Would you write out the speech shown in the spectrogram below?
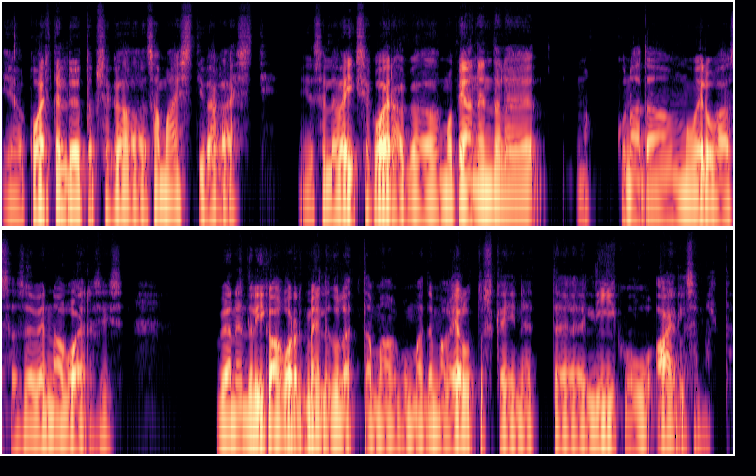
ja koertel töötab see ka sama hästi, väga hästi ja selle väikse koeraga ma pean endale, noh, kuna ta on mu elukaaslase venna koer, siis pean endale iga kord meelde tuletama, kui ma temaga jalutus käin, et äh, liigu aeglasemalt.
